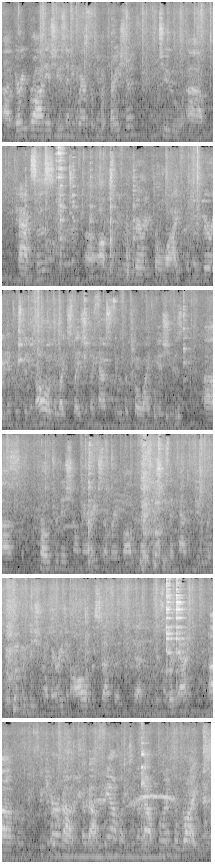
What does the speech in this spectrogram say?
uh, very broad issues, anywhere from immigration to um, taxes. Uh, obviously, we're very pro-life, and we're very interested in all of the legislation that has to do with the pro-life issues. Uh, pro-traditional marriage, so we're involved in those issues that have to do with traditional marriage and all of the stuff that, that is with that. Um, we care about, about families and about parental rights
